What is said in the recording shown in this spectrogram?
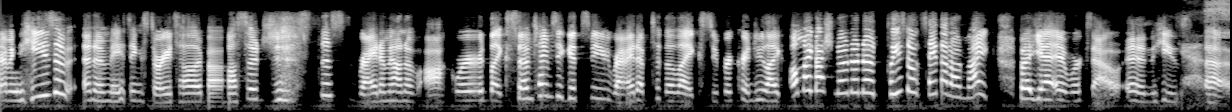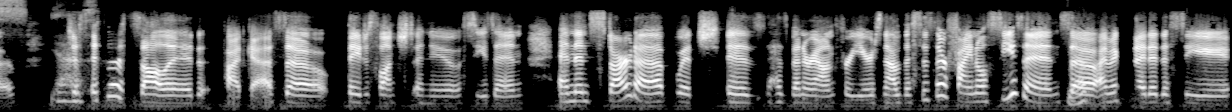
I mean, he's a, an amazing storyteller, but also just this right amount of awkward. Like sometimes it gets me right up to the like super cringy, like, oh my gosh, no, no, no, please don't say that on mic. But yeah, it works out, and he's uh, Yes. yes. just it's a solid podcast. So they just launched a new season, and then Startup, which is has been around for years now. This is their final season, so Yep. I'm excited to see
